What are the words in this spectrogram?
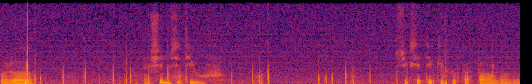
voilà. Euh, chez nous, c'était où? Je sais que c'était quelque part par là.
